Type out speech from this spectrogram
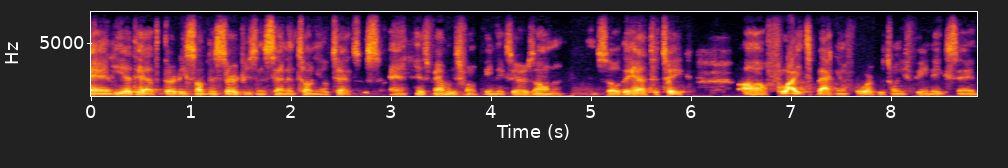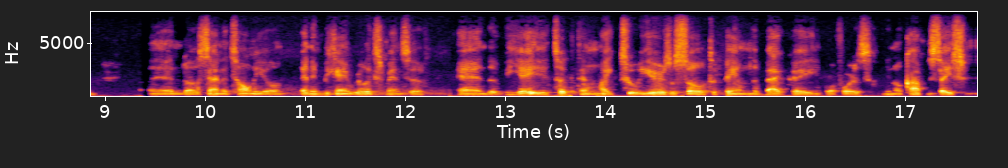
And he had to have 30 something surgeries in San Antonio, Texas. And his family's from Phoenix, Arizona. And so they had to take uh, flights back and forth between Phoenix and, and uh, San Antonio. And it became real expensive. And the VA, it took them like two years or so to pay him the back pay or for his, you know, compensation.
